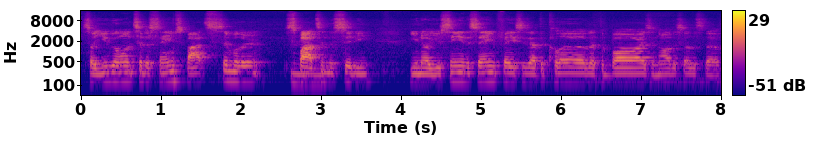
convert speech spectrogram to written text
So you go into the same spots, similar spots mm-hmm. in the city. You know, you're seeing the same faces at the clubs, at the bars, and all this other stuff.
